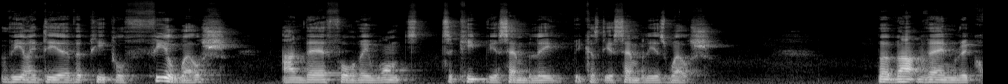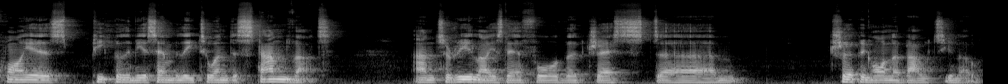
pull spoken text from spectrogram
the idea that people feel Welsh and therefore they want to keep the Assembly because the Assembly is Welsh. But that then requires people in the Assembly to understand that and to realise, therefore, that just um, chirping on about, you know,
